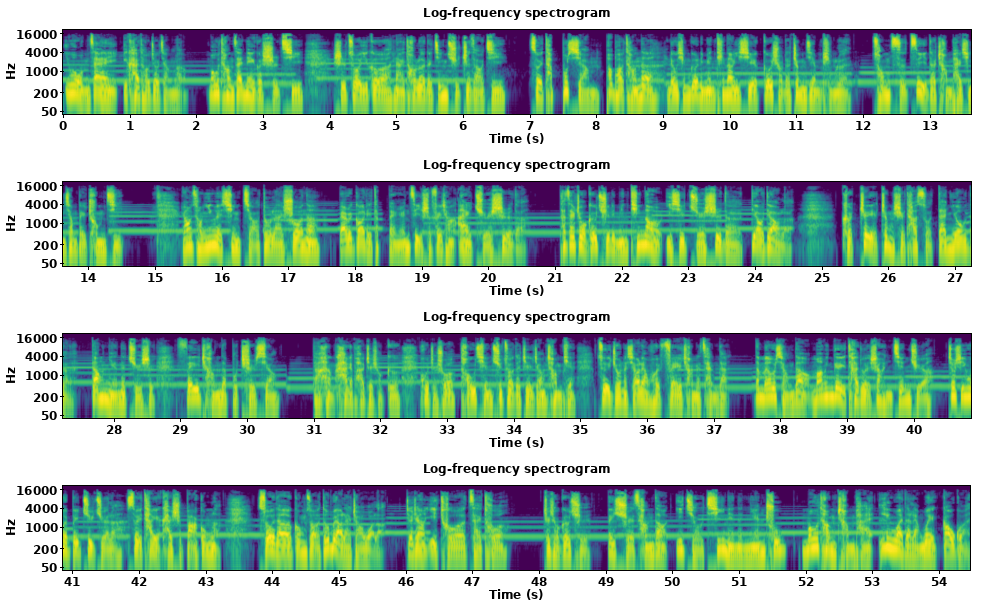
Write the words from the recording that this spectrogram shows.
因为我们在一开头就讲了，Motown 在那个时期是做一个奶头乐的金曲制造机。所以他不想泡泡糖的流行歌里面听到一些歌手的政见评论，从此自己的厂牌形象被冲击。然后从音乐性角度来说呢，Barry Gordy 他本人自己是非常爱爵士的，他在这首歌曲里面听到一些爵士的调调了。可这也正是他所担忧的，当年的爵士非常的不吃香。他很害怕这首歌，或者说投钱去做的这张唱片，最终的销量会非常的惨淡。但没有想到，Marvin Gaye 态度也是很坚决啊，就是因为被拒绝了，所以他也开始罢工了，所有的工作都不要来找我了。就这样一拖再拖，这首歌曲被雪藏到一九七一年的年初。Motown 厂牌另外的两位高管，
